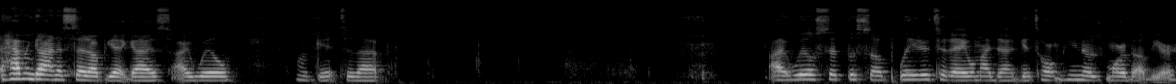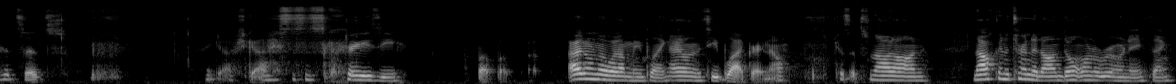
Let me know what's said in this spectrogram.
haven't gotten it set up yet, guys. I will. I'll get to that. I will set this up later today when my dad gets home. He knows more about VR headsets. My gosh, guys, this is crazy. I don't know what I'm to be playing. I only see black right now because it's not on. Not going to turn it on. Don't want to ruin anything.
